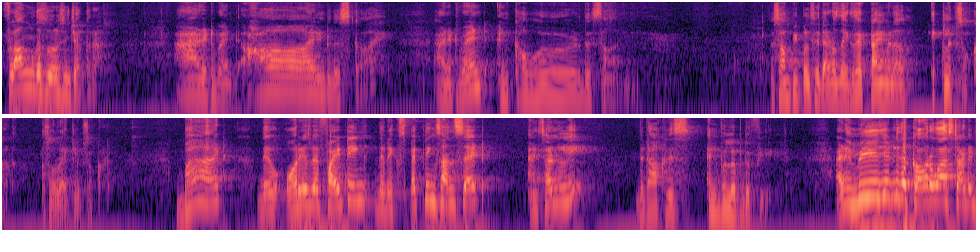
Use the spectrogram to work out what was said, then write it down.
flung the Sudarshan Chakra and it went high into the sky and it went and covered the sun. Some people say that was the exact time when a eclipse occurred, a solar eclipse occurred. But the warriors were fighting, they were expecting sunset, and suddenly the darkness enveloped the field. And immediately the Kauravas started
